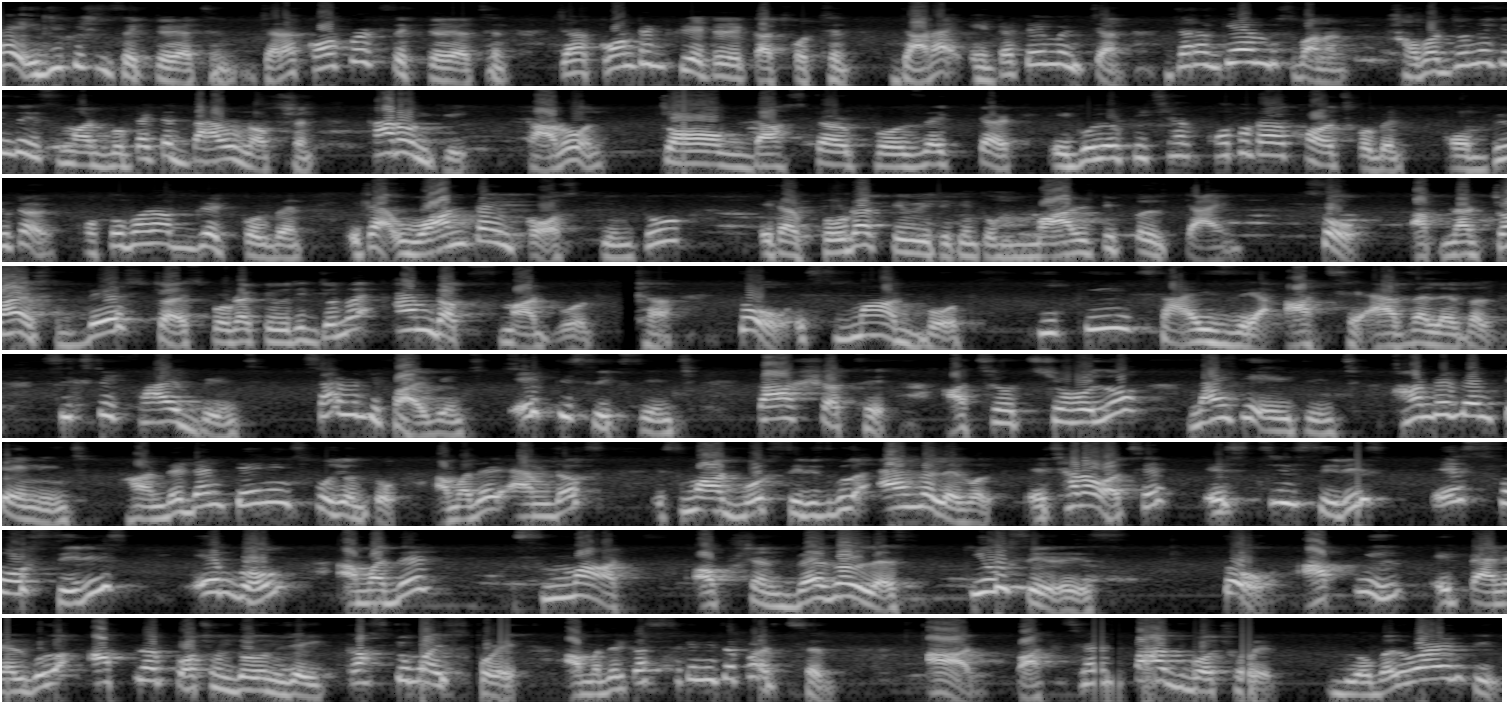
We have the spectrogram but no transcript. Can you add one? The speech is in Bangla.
যারা এডুকেশন সেক্টরে আছেন, যারা কর্পোরেট সেক্টরে আছেন, যারা কন্টেন্ট ক্রিয়েটারের কাজ করছেন, যারা এন্টারটেনমেন্ট চান, যারা গেমস বানান, সবার জন্য কিন্তু স্মার্ট বোর্ডটা একটা দারুণ অপশন কারণ কি? কারণ চক ডাস্টার প্রজেক্টার এগুলোর পিছে আর কত টাকা খরচ করবেন? কম্পিউটার কতবার আপগ্রেড করবেন? এটা ওয়ান টাইম কস্ট কিন্তু এটার প্রোডাক্টিভিটি কিন্তু মাল্টিপল টাইম সো আপনার চয়েস বেস্ট চয়েস প্রোডাক্টিভিটির জন্য অ্যামডক স্মার্ট বোর্ড তো স্মার্ট বোর্ড কি কি সাইজে আছে available sixty five inch seventy five inch eighty six inch তার সাথে আছে হচ্ছে হলো ninety eight inch hundred and ten inch hundred and ten inch পর্যন্ত আমাদের অ্যামডক্স স্মার্ট বোর্ড সিরিজগুলো অ্যাভেলেবল এছাড়াও আছে S three series S four series এবং আমাদের smart option bezelless Q series তো আপনি এই প্যানেলগুলো আপনার পছন্দ অনুযায়ী কাস্টমাইজ করে আমাদের কাছ থেকে নিতে পারছেন। আর পাচ্ছেন পাঁচ বছরের গ্লোবাল ওয়ারেন্টি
